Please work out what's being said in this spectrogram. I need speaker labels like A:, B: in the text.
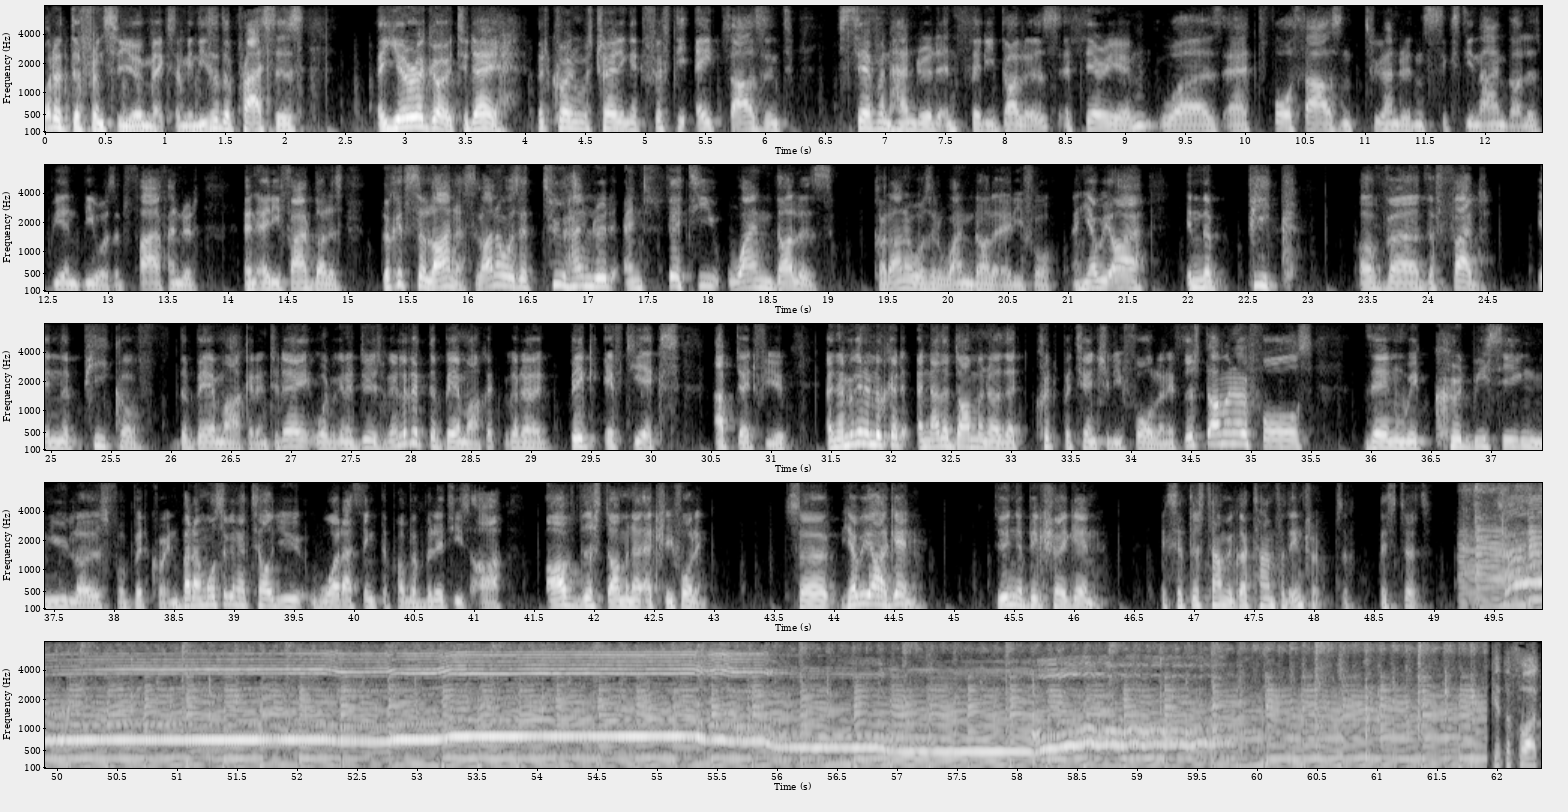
A: what a difference a year makes. I mean, these are the prices a year ago today. Bitcoin was trading at $58,730. Ethereum was at $4,269. BNB was at $585. Look at Solana. Solana was at $231. Cardano was at $1.84. And here we are in the peak of uh, the FUD, in the peak of the bear market. And today, what we're going to do is we're going to look at the bear market. We've got a big FTX update for you. And then we're going to look at another domino that could potentially fall. And if this domino falls, then we could be seeing new lows for Bitcoin. But I'm also going to tell you what I think the probabilities are of this domino actually falling. So here we are again, doing a big show again, except this time we've got time for the intro. So let's do it.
